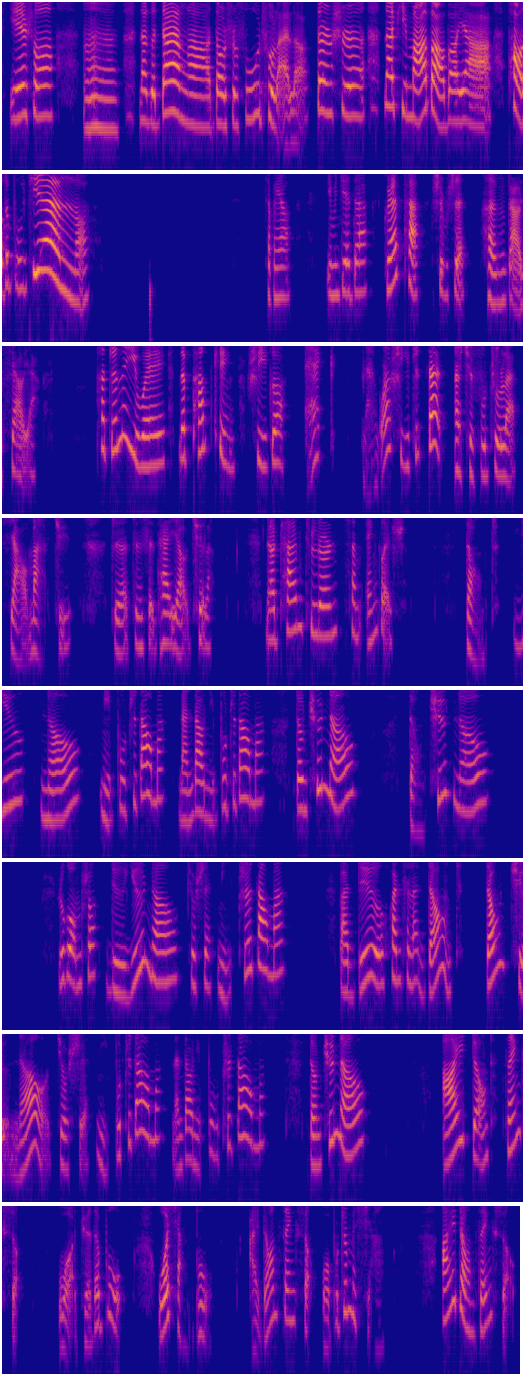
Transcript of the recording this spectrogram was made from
爷爷说：“嗯，那个蛋啊倒是孵出来了，但是那匹马宝宝呀跑的不见了。”小朋友，你们觉得 Grandpa 是不是很搞笑呀？他真的以为 the pumpkin 是一个 egg，南瓜是一只蛋，而且孵出了小马驹。这真是太有趣了。Now time to learn some English. Don't you know？你不知道吗？难道你不知道吗？Don't you know？Don't you know？如果我们说 Do you know？就是你知道吗？把 do 换成了 don't，Don't you know？就是你不知道吗？难道你不知道吗？Don't you know？I don't think so。我觉得不，我想不。I don't think so。我不这么想。I don't think so.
